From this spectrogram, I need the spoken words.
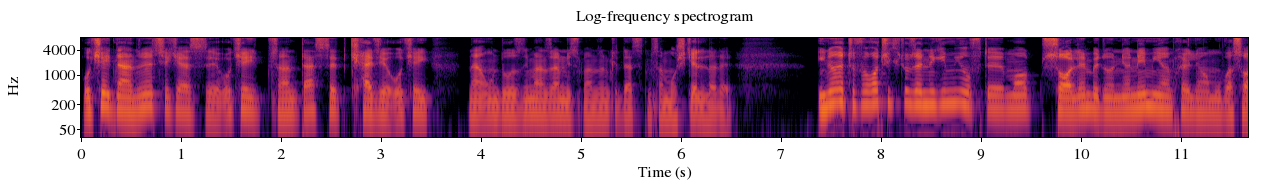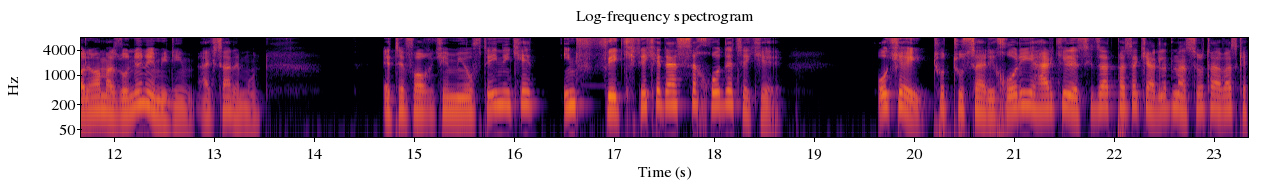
OK دندونت شکسته. OK مثلا دستت کجه. OK نه اون دزدی منظورم نیست. منظورم که دستت مثلا مشکل داره. اینا اتفاقاتی که تو زندگی میفته. ما سالم به دنیا نمیایم خیلیامون و سالم هم از دنیا نمیریم اکثرمون. اتفاقی که میفته اینه که این فکره که دست خودته که OK تو تو سری خوری هر کی رسید زد پس کلت مسیر رو عوض که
